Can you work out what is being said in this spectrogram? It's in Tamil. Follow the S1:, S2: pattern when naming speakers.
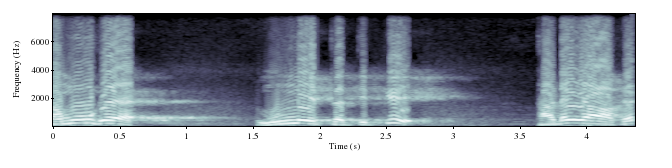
S1: சமூக முன்னேற்றத்திற்கு தடையாக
